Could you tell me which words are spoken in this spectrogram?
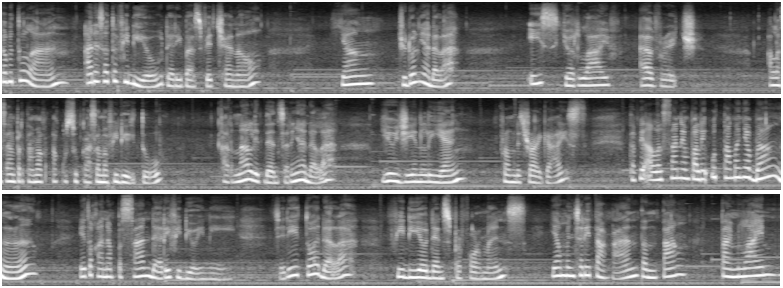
Kebetulan ada satu video dari BuzzFeed Channel yang judulnya adalah Is Your Life Average? Alasan pertama aku suka sama video itu karena lead dancernya adalah Eugene Liang from The Try Guys. Tapi alasan yang paling utamanya banget itu karena pesan dari video ini. Jadi itu adalah video dance performance yang menceritakan tentang timeline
